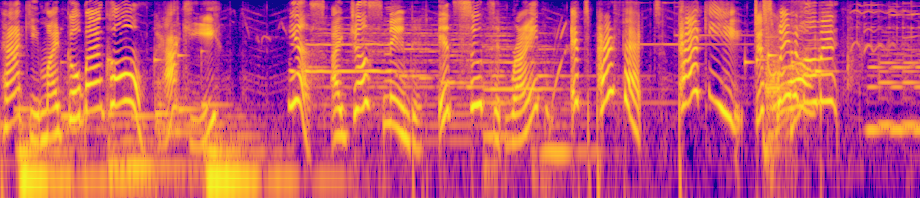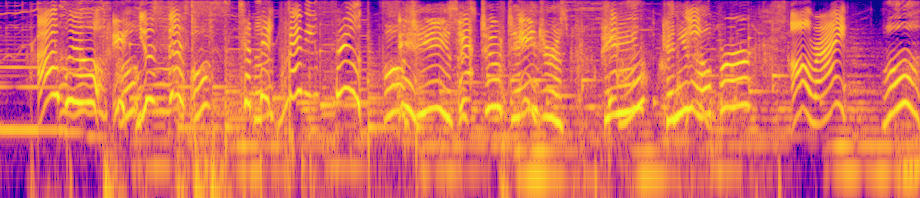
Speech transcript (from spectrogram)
Packy might go back home. Packy? Yes, I just named it. It suits it, right? It's perfect. Packy, just wait a moment. I will use this to pick many fruits. Oh, jeez, it's too dangerous. Ping, can you help her? All right. Huh?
